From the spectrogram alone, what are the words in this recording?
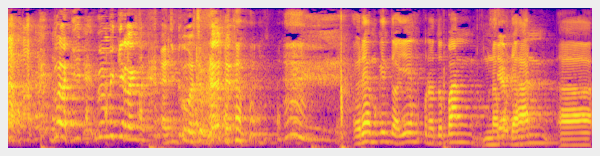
gue lagi gue mikir langsung anjing gue baca beranak. Udah mungkin itu aja penutupan. Mudah-mudahan eh,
